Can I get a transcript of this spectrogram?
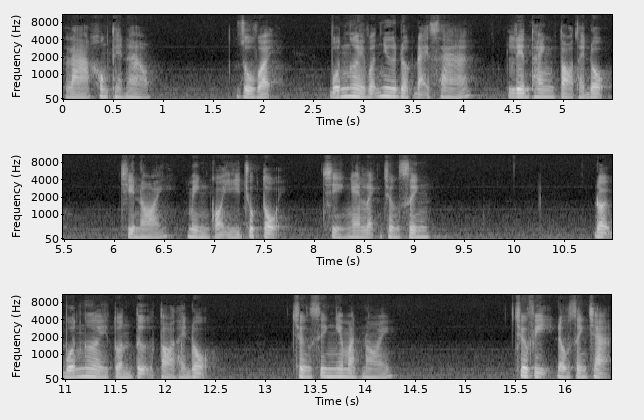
là không thể nào. Dù vậy, Bốn người vẫn như được đại xá, Liên thanh tỏ thái độ. Chỉ nói mình có ý trục tội, Chỉ nghe lệnh trường sinh. Đợi bốn người tuần tự tỏ thái độ. Trường sinh nghiêm mặt nói, Chư vị đầu danh trạng,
